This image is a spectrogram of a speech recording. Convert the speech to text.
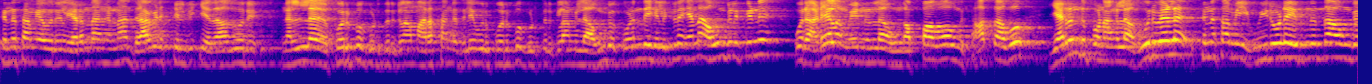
சின்னசாமி அவர்கள் இறந்தாங்கன்னா திராவிட செல்விக்கு ஏதாவது ஒரு நல்ல பொறுப்பை கொடுத்துருக்கலாம் அரசாங்கத்திலே ஒரு பொறுப்பை கொடுத்துருக்கலாம் இல்லை அவங்க குழந்தைகளுக்கு ஏன்னா அவங்களுக்குன்னு ஒரு அடையாளம் வேணும்ல. அவங்க அப்பாவோ அவங்க தாத்தாவோ இறந்து போனாங்களா? ஒருவேளை சின்னசாமி உயிரோட இருந்திருந்தா அவங்க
